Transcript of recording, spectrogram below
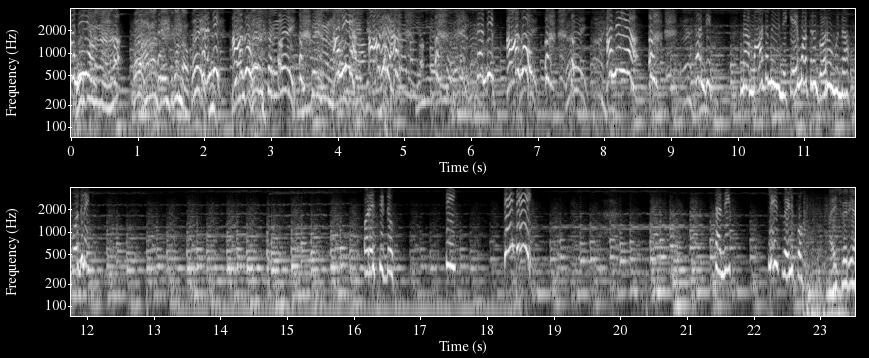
అన్నయ్య తెలుసుకుందాం. సందీప్, ఆగు. అన్నయ్య, ఆగరా. సందీప్ ఆగు. అన్నయ్య సందీప్ నా మాట మీద నీకేమాత్రం గౌరవం ఉన్నా? వదిలే. ఒరే సిద్ధు. తీ. సందీప్ ప్లీజ్ వెళ్ళిపో. ఐశ్వర్య.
